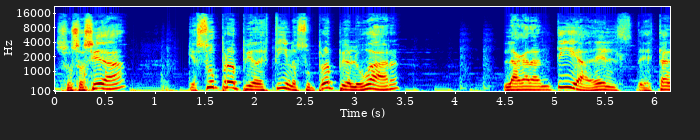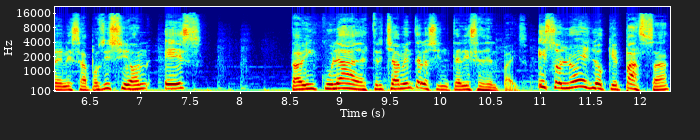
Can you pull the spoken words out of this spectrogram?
su sociedad, que su propio destino, su propio lugar, la garantía de él de estar en esa posición es está vinculada estrechamente a los intereses del país. Eso no es lo que pasa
